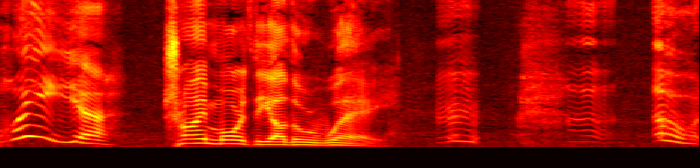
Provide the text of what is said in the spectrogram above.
Oi! Try more the other way. Oh,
